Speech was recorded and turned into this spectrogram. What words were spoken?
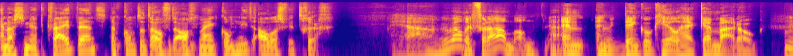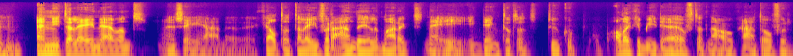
En als je het kwijt bent, dan komt het over het algemeen komt niet alles weer terug. Ja, geweldig verhaal, man. Ja. En, en ik denk ook heel herkenbaar ook. Mhm. En niet alleen, hè, want mensen zeggen, ja, geldt dat alleen voor de aandelenmarkt? Nee, ik denk dat het natuurlijk op, op alle gebieden, hè, of dat nou gaat over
